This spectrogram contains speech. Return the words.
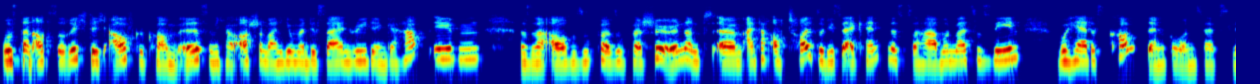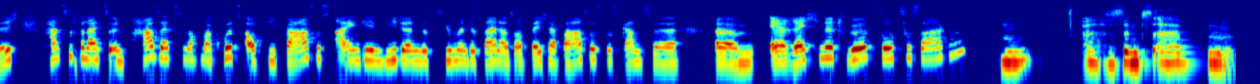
wo es dann auch so richtig aufgekommen ist und ich habe auch schon mal ein Human Design Reading gehabt eben. Das war auch super, super schön und ähm, einfach auch toll, so diese Erkenntnis zu haben und mal zu sehen, woher das kommt denn grundsätzlich. Kannst du vielleicht so in ein paar Sätzen noch mal kurz auf die Basis eingehen, wie denn das Human Design, also auf welcher Basis das Ganze ähm, errechnet wird sozusagen? Mhm. Es sind ähm,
